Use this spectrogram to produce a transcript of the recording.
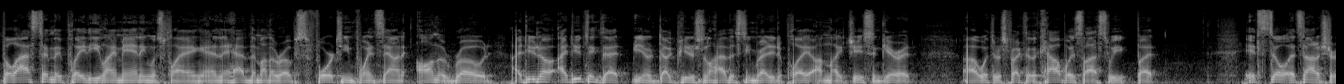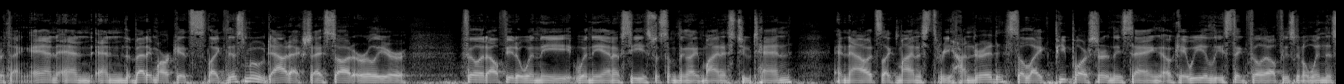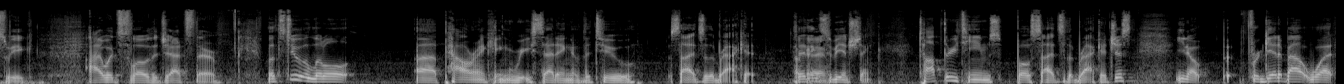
the last time they played, Eli Manning was playing, and they had them on the ropes, 14 points down on the road. I do know, I do think that you know Doug Pederson will have this team ready to play, unlike Jason Garrett uh, with respect to the Cowboys last week, but. It's still it's not a sure thing, and and and the betting markets like this moved out. Actually, I saw it earlier Philadelphia to win the win the NFC East was something like minus two ten, and now it's like minus three hundred. So like people are certainly saying, okay, we at least think Philadelphia's going to win this week. I would slow the Jets there. Let's do a little uh, power ranking resetting of the two sides of the bracket. Okay. I think this to be interesting. Top three teams, both sides of the bracket. Just you know, forget about what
